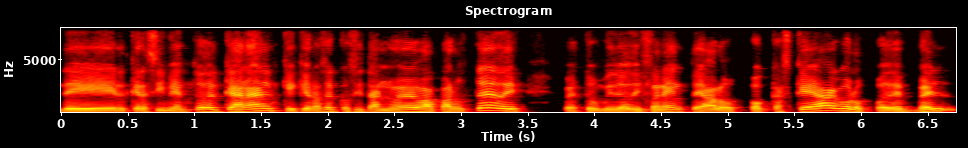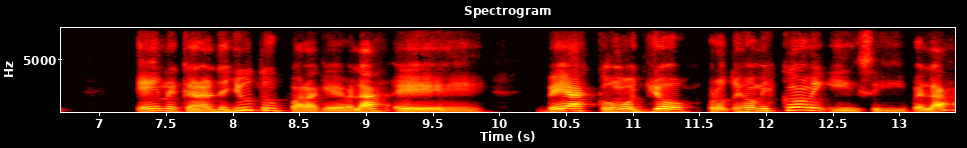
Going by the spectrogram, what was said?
Del crecimiento del canal, que quiero hacer cositas nuevas para ustedes. Pues este es un video diferente a los podcasts que hago, los puedes ver en el canal de YouTube para que, ¿verdad? Eh, veas cómo yo protejo mis cómics y si, ¿verdad?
